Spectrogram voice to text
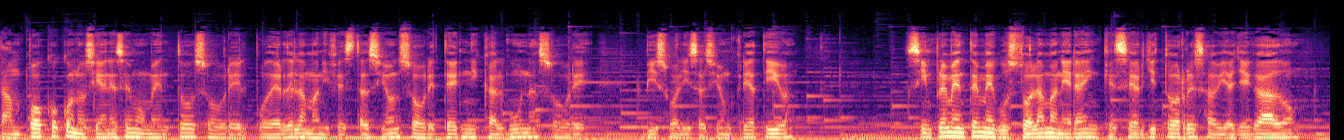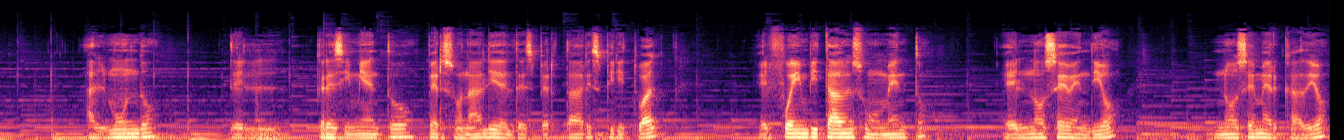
Tampoco conocía en ese momento sobre el poder de la manifestación, sobre técnica alguna, sobre visualización creativa. Simplemente me gustó la manera en que Sergi Torres había llegado al mundo del crecimiento personal y del despertar espiritual. Él fue invitado en su momento, él no se vendió, no se mercadeó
